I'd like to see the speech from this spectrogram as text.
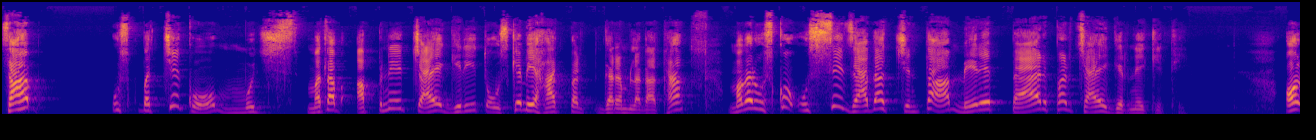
साहब, उस बच्चे को मुझ मतलब अपने चाय गिरी तो उसके भी हाथ पर गरम लगा था, मगर उसको उससे ज़्यादा चिंता मेरे पैर पर चाय गिरने की थी और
